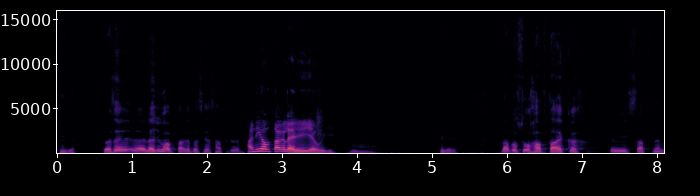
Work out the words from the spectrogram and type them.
ਠੀਕ ਹੈ। ਵੈਸੇ ਅ, ਲੈ ਜੂ ਹਫਤਾ ਕ ਦੱਸਿਆ 7 ਕੁ ਦਿਨ? ਹਾਂਜੀ ਹਫ਼ਤਾ ਤੱਕ ਲੈ ਜੀ ਜਾਊਗੀ ਜੀ। ਹਾਂ ਠੀਕ ਹੈ ਜੀ। ਲਓ ਦੋਸਤੋ ਹਫਤਾ ਇੱਕ ਕੋਈ 7 ਦਿਨ।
